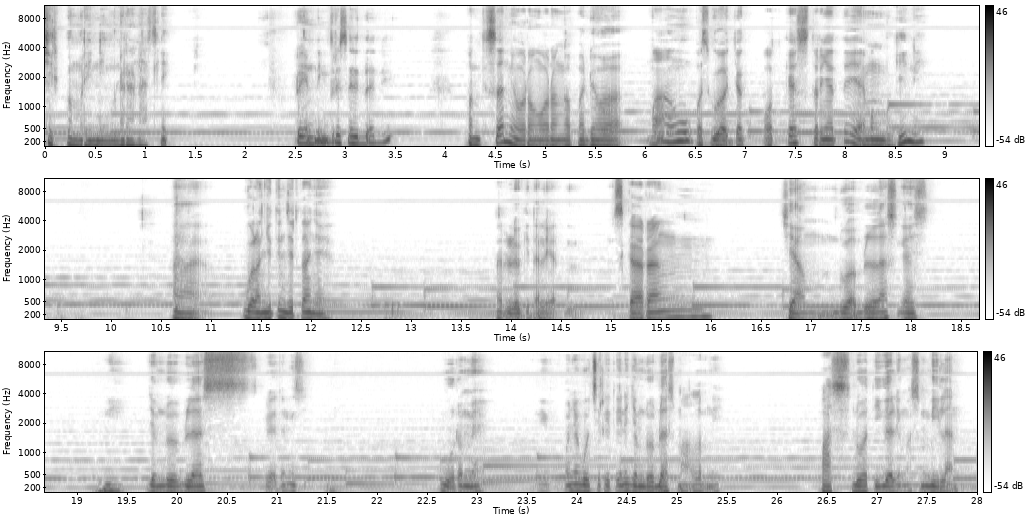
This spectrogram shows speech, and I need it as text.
Jadi gue merinding beneran asli. Merinding terus dari tadi. Pantesan ya orang-orang gak pada mau pas gue ajak podcast ternyata ya emang begini Nah, gue lanjutin ceritanya ya. Ntar dulu kita lihat dulu. Sekarang jam 12 guys. Nih jam 12 kelihatan sih? Burem ya. Ini pokoknya gue cerita ini jam 12 malam nih. Pas 2359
